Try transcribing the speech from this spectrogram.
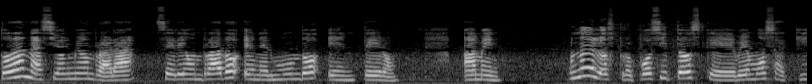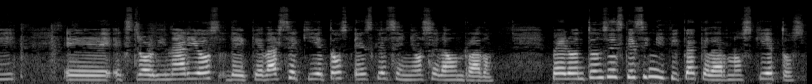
Toda nación me honrará, seré honrado en el mundo entero. Amén. Uno de los propósitos que vemos aquí eh, extraordinarios de quedarse quietos es que el Señor será honrado. Pero entonces, ¿qué significa quedarnos quietos?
